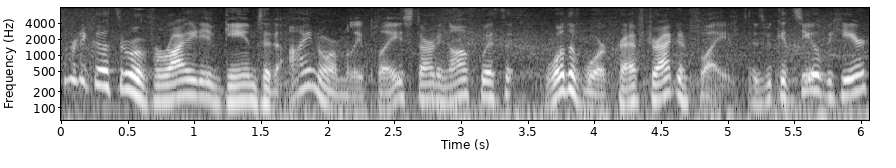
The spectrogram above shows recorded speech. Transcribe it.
We're going to go through a variety of games that I normally play, starting off with World of Warcraft Dragonflight. As we can see over here,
